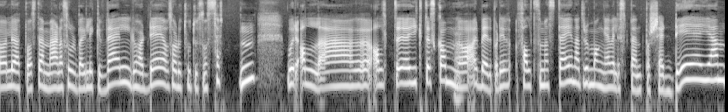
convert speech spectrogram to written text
og løpe og stemme Erna Solberg likevel. Du har det, og så har du 2017 hvor alle, alt eh, gikk til skamme og Arbeiderpartiet falt som en stein. Jeg tror mange er veldig spent på skjer det igjen.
